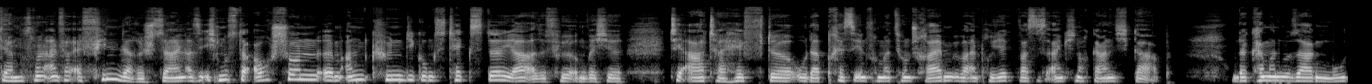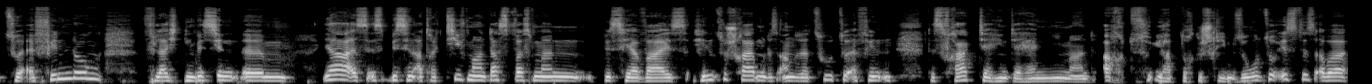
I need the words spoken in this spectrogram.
Da muss man einfach erfinderisch sein. Also ich musste auch schon ähm, Ankündigungstexte, ja, also für irgendwelche Theaterhefte oder Presseinformationen schreiben über ein Projekt, was es eigentlich noch gar nicht gab. Und da kann man nur sagen, Mut zur Erfindung, vielleicht ein bisschen ähm, ja, es ist ein bisschen attraktiv machen, das, was man bisher weiß, hinzuschreiben und das andere dazu zu erfinden. Das fragt ja hinterher niemand. Ach, ihr habt doch geschrieben, so und so ist es, aber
